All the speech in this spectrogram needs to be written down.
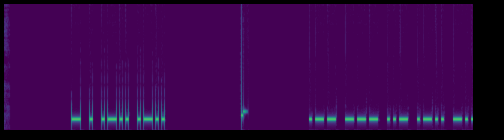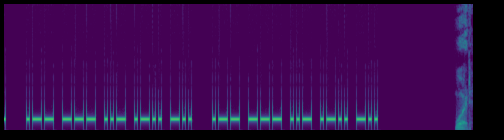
Would.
